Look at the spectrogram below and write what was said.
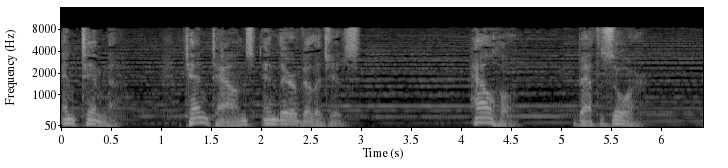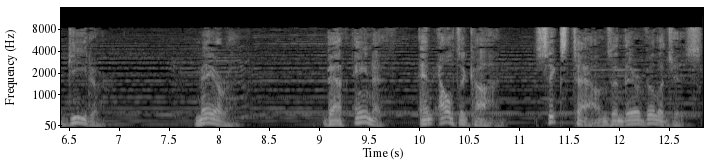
and Timnah, ten towns and their villages. Halhul, Beth Zur, Gedor, Maarath, Beth Anoth, and Eltekon, six towns and their villages.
